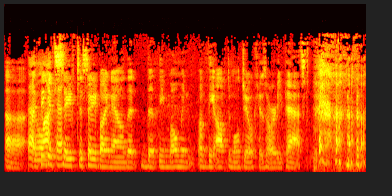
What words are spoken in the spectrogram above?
uh, I think it's safe to say by now that that the moment of the optimal joke has already passed.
